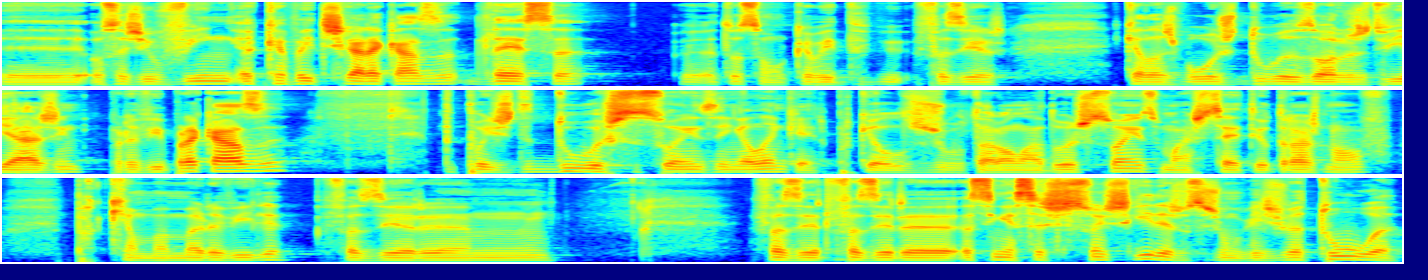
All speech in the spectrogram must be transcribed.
Eh, ou seja, eu vim, acabei de chegar a casa dessa eh, atuação. Acabei de fazer aquelas boas duas horas de viagem para vir para casa, depois de duas sessões em Alenquer, porque eles esgotaram lá duas sessões, uma às sete e outra às nove. Pá, que é uma maravilha fazer. hum, fazer, fazer eh, assim essas sessões seguidas, ou seja, um gajo atua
